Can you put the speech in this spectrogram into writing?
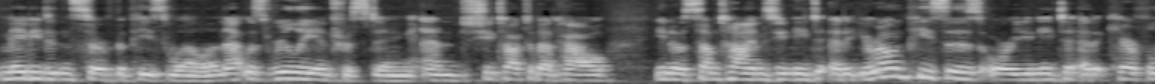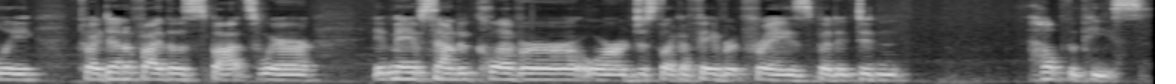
maybe didn't serve the piece well. And that was really interesting. And she talked about how, you know, sometimes you need to edit your own pieces or you need to edit carefully to identify those spots where it may have sounded clever or just like a favorite phrase, but it didn't help the piece.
